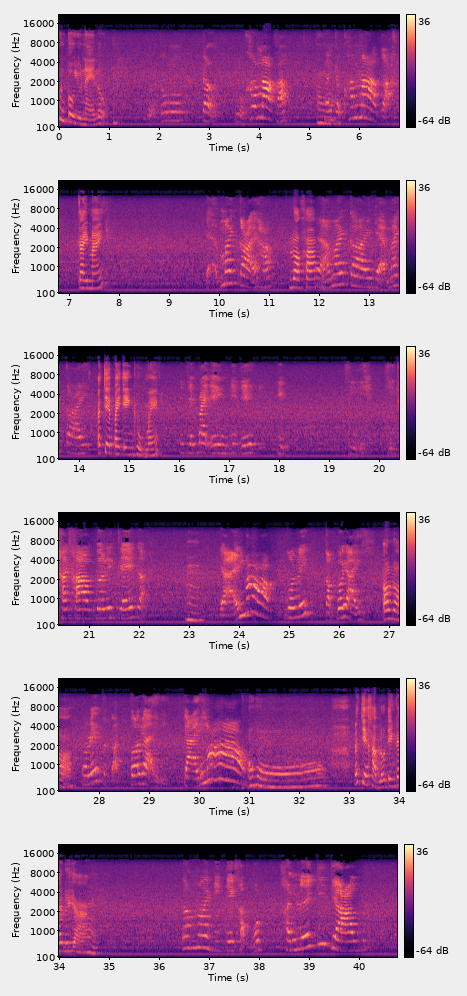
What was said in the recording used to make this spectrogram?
คุณปู่อยู่ไหนลูกอยู่ตรงตรงอยู่ข้างมากครับอ๋อมันอยู่ข้างมากอะ ไกลไหมแต่ไม่ไกลครับหรอครับแต่ไม่ไกลแต่ไม่ไกลอาเจไปเองถูกไหมจีจีไปเองจีจีจีสีสีเทาๆตัวเล็กๆอะอืมใหญ่มากตัวเล็กกับตัวใหญ่เอาเหรอตัวเล็กกับตัวใหญ่ใหญ่มากโอ้โห แล้วเจขับรถเองได้หรือยังต้องให้จีจีขับรถคันเล็กที่ยาว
